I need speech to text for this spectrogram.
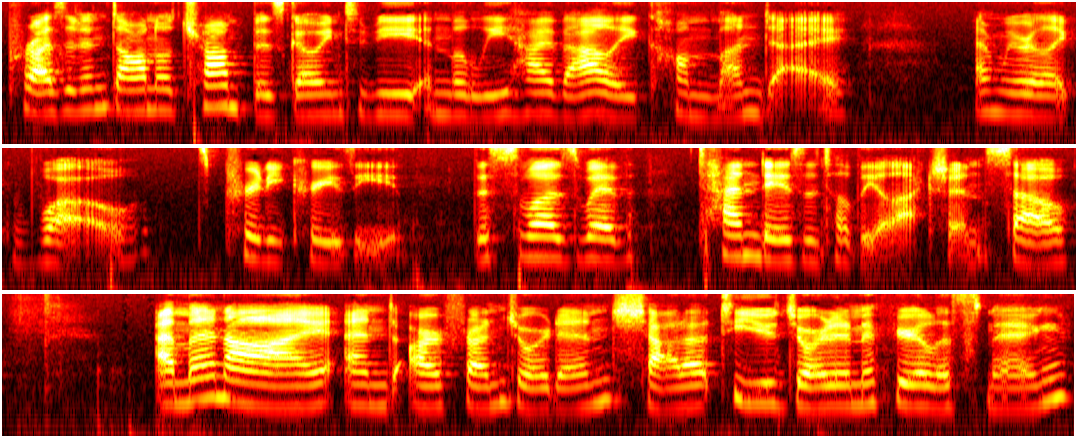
President Donald Trump is going to be in the Lehigh Valley come Monday. And we were like, whoa, it's pretty crazy. This was with 10 days until the election. So Emma and I and our friend Jordan, shout out to you, Jordan, if you're listening.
